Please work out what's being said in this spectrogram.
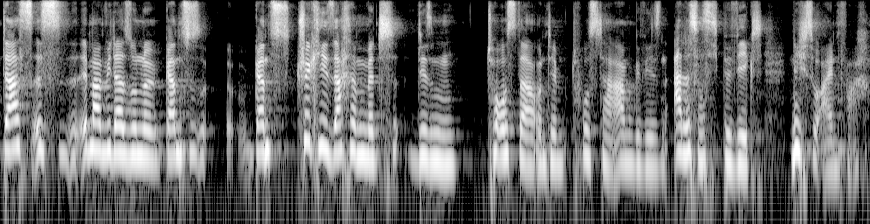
das ist immer wieder so eine ganz, ganz tricky Sache mit diesem Toaster und dem Toasterarm gewesen. Alles, was sich bewegt, nicht so einfach.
